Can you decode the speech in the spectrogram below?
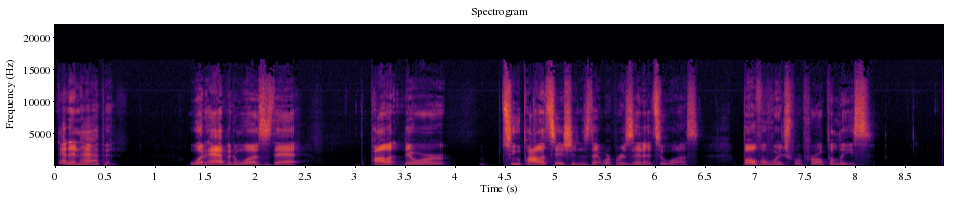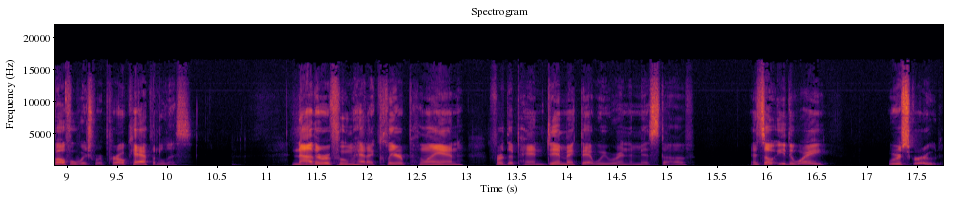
That didn't happen. What happened was that there were two politicians that were presented to us, both of which were pro police, both of which were pro capitalist, neither of whom had a clear plan for the pandemic that we were in the midst of. And so, either way, we're screwed.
